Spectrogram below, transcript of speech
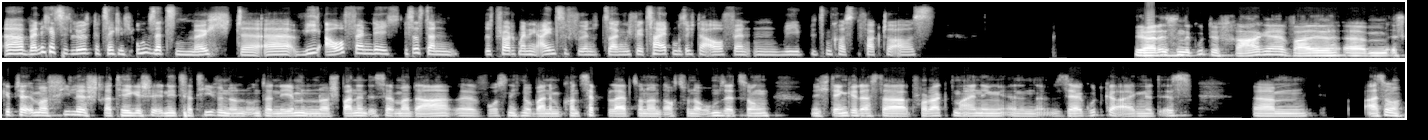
Äh, wenn ich jetzt die Lösung tatsächlich umsetzen möchte, äh, wie aufwendig ist es dann, das Product Mining einzuführen, sozusagen? Wie viel Zeit muss ich da aufwenden? Wie sieht es im Kostenfaktor aus? Ja, das ist eine gute Frage, weil ähm, es gibt ja immer viele strategische Initiativen und Unternehmen und spannend ist ja immer da, äh, wo es nicht nur bei einem Konzept bleibt, sondern auch zu einer Umsetzung. Ich denke, dass da Product Mining äh, sehr gut geeignet ist. Ähm, also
